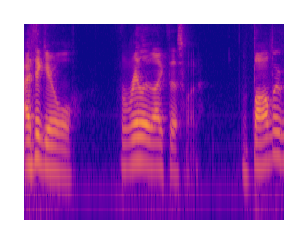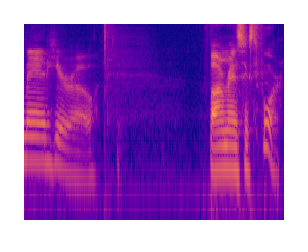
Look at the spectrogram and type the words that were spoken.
I think you'll really like this one. Bomberman Hero. Bomberman 64.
